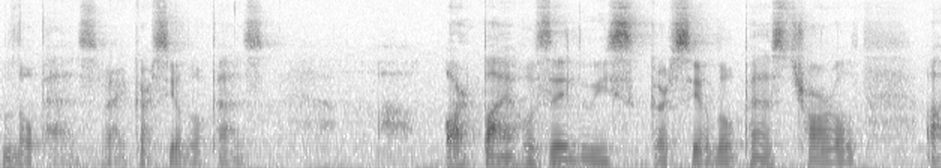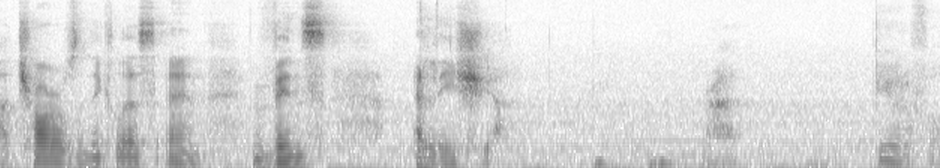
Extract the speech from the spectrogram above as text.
Lopez, right? Garcia Lopez, uh, art by Jose Luis Garcia Lopez, Charles uh, Charles Nicholas, and Vince Alicia. Right, beautiful.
